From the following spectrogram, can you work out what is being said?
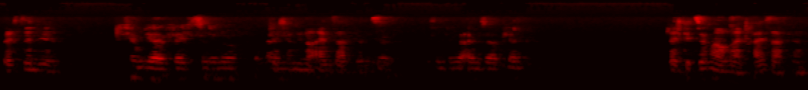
Vielleicht sind die, ja, vielleicht sind die nur, vielleicht haben die nur einen Sapiens. Ja. die sind nur ein Sapien. Vielleicht gibt es irgendwann auch mal drei Sapiens.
